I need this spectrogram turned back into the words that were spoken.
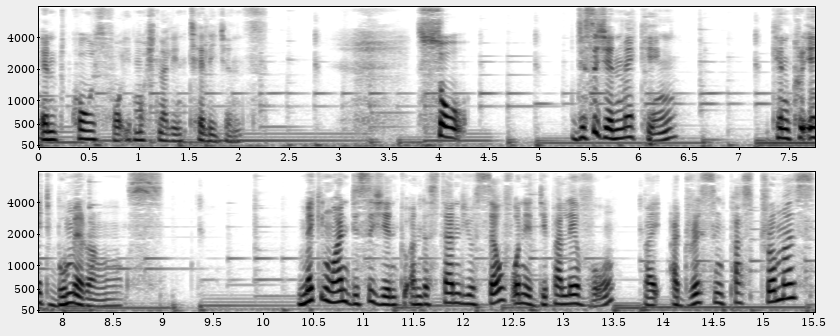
and calls for emotional intelligence. So, decision making can create boomerangs. Making one decision to understand yourself on a deeper level by addressing past traumas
